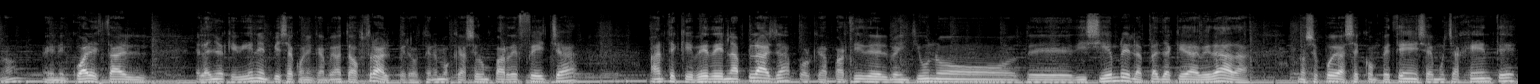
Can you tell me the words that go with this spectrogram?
¿no? en el cual está el, el año que viene empieza con el campeonato austral, pero tenemos que hacer un par de fechas antes que vede en la playa, porque a partir del 21 de diciembre la playa queda vedada, no se puede hacer competencia, hay mucha gente,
